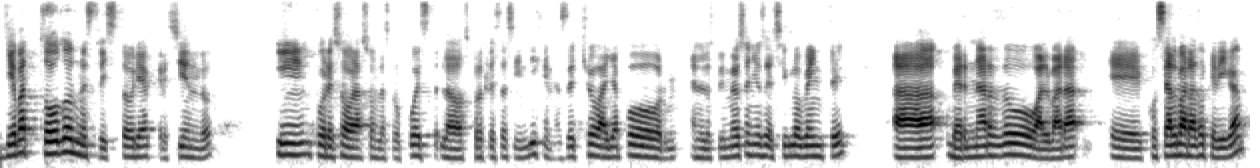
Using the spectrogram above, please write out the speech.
lleva toda nuestra historia creciendo y por eso ahora son las, propuestas, las protestas indígenas. De hecho, allá por en los primeros años del siglo XX, a Bernardo Alvara, eh, José Alvarado, que diga,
